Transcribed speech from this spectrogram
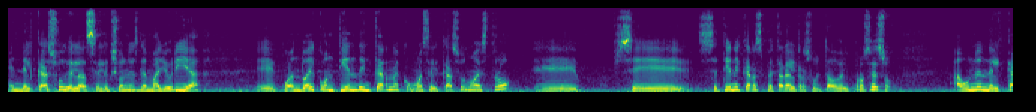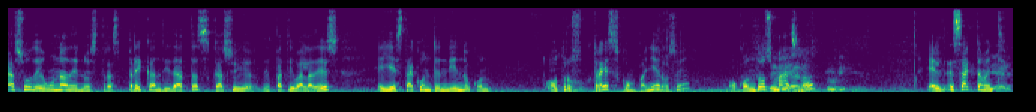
En el caso de las elecciones de mayoría, eh, cuando hay contienda interna, como es el caso nuestro, eh, se, se, tiene que respetar el resultado del proceso. Aún en el caso de una de nuestras precandidatas, caso de Patti Valadez, ella está contendiendo con otros tres compañeros, ¿eh? o con dos más, ¿no? exactamente.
